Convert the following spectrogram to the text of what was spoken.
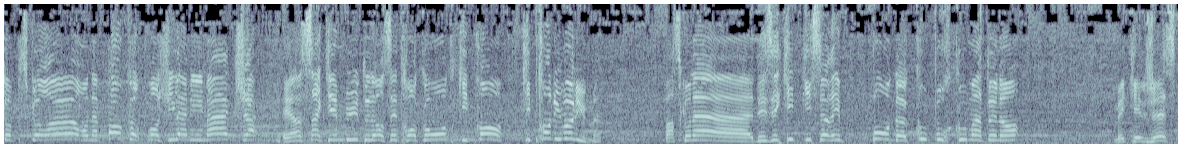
top scorer. On n'a pas encore franchi la mi-match et un cinquième but dans cette rencontre qui prend, qui prend du volume. Parce qu'on a des équipes qui se répondent coup pour coup maintenant. Mais quel geste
